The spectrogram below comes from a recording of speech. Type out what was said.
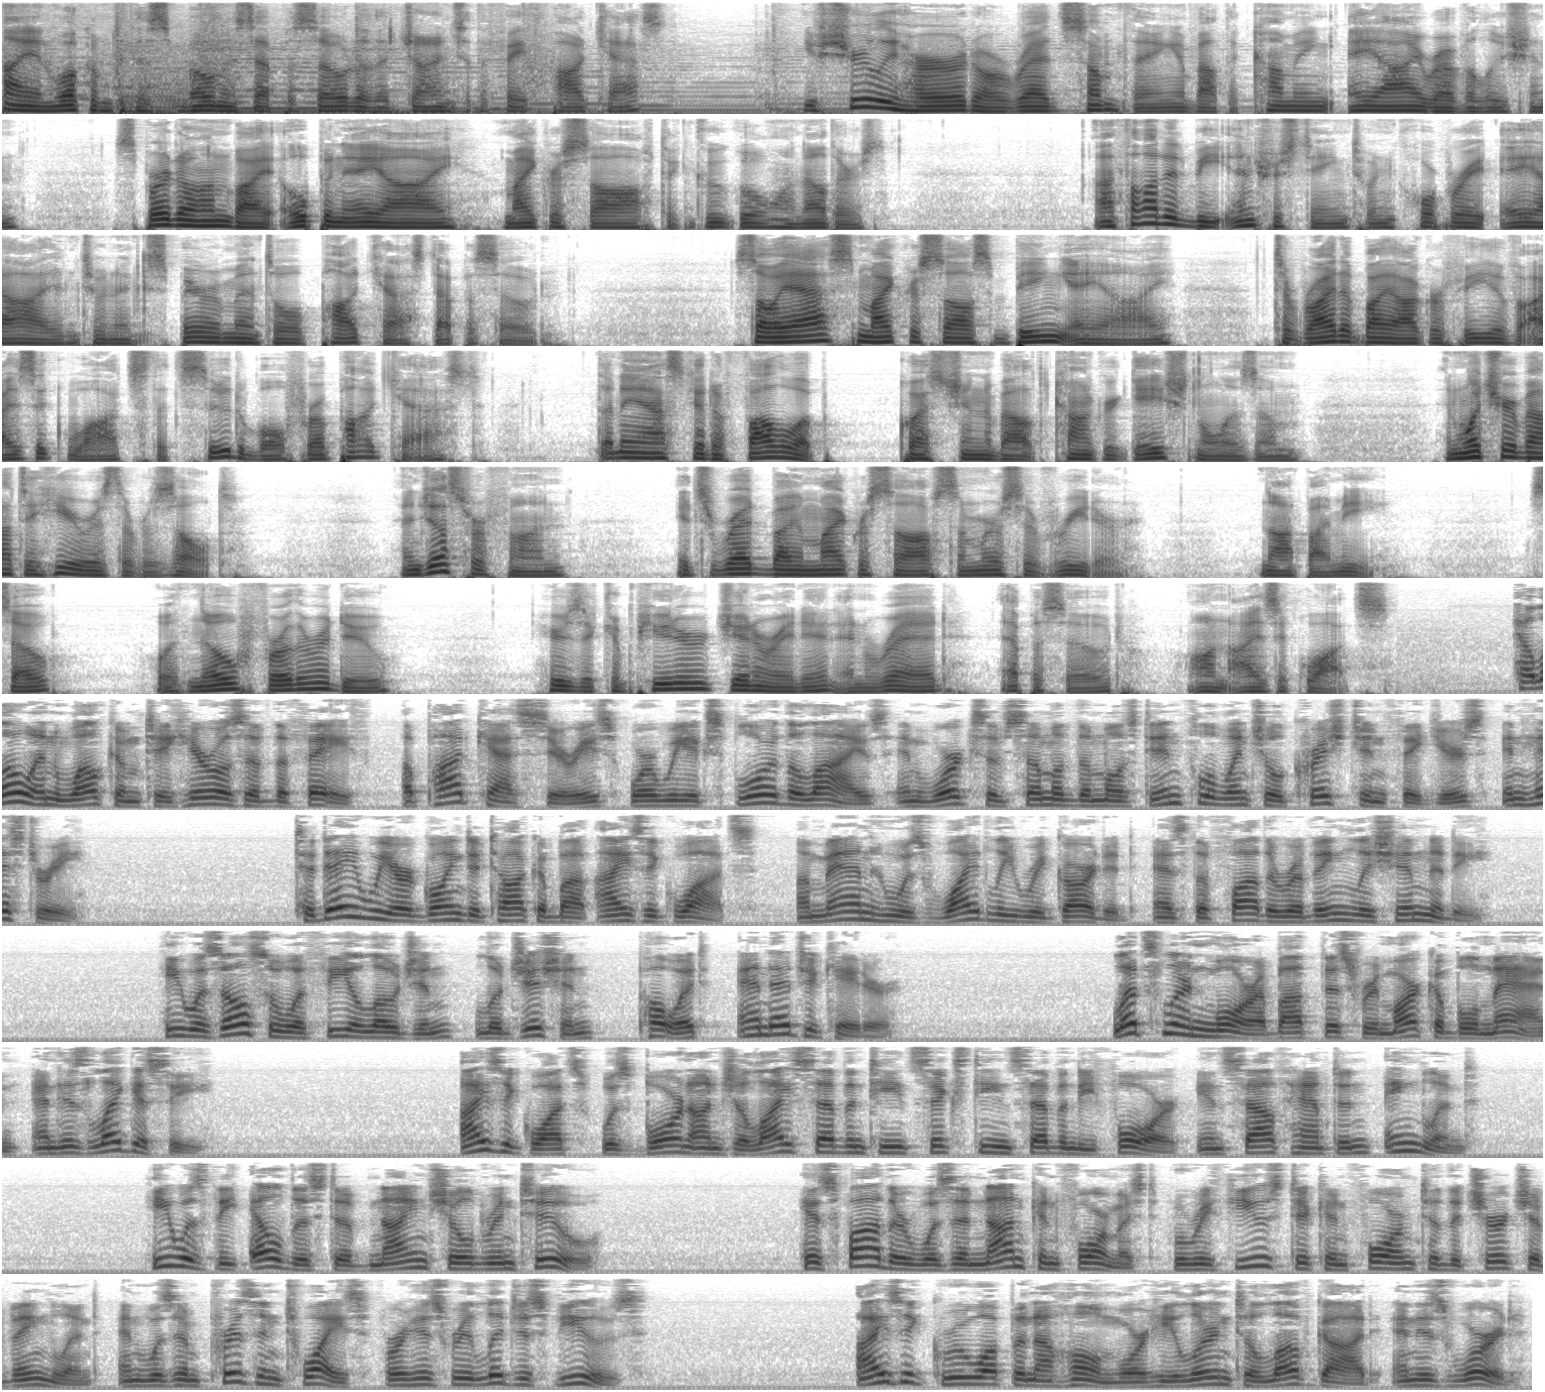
Hi, and welcome to this bonus episode of the Giants of the Faith podcast. You've surely heard or read something about the coming AI revolution, spurred on by OpenAI, Microsoft, and Google, and others. I thought it'd be interesting to incorporate AI into an experimental podcast episode. So I asked Microsoft's Bing AI to write a biography of Isaac Watts that's suitable for a podcast. Then I asked it a follow up question about congregationalism, and what you're about to hear is the result. And just for fun, it's read by Microsoft's immersive reader, not by me. So, with no further ado, here's a computer generated and read episode on Isaac Watts. Hello and welcome to Heroes of the Faith, a podcast series where we explore the lives and works of some of the most influential Christian figures in history. Today we are going to talk about Isaac Watts, a man who is widely regarded as the father of English hymnody. He was also a theologian, logician, poet, and educator. Let's learn more about this remarkable man and his legacy. Isaac Watts was born on July 17, 1674, in Southampton, England. He was the eldest of nine children, too. His father was a nonconformist who refused to conform to the Church of England and was imprisoned twice for his religious views. Isaac grew up in a home where he learned to love God and His Word.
